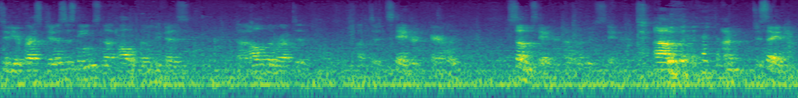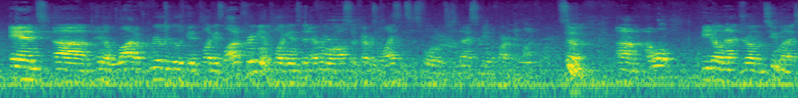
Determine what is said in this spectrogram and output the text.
Studio Press Genesis themes. Not all of them, because not all of them are up to up to standard apparently. Some standard. I don't know who's standard. Um, I'm just saying. And um, and a lot of really really good plugins. A lot of premium plugins that Evermore also covers the licenses for, which is nice to be a part of the platform. So um, I won't beat on that drum too much,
